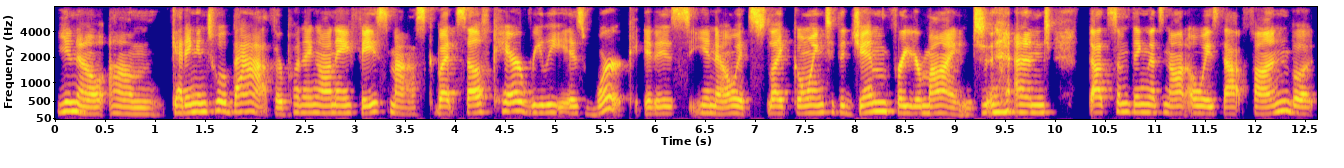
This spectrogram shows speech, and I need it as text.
you know, um, getting into a bath or putting on a face mask. But self care really is work. It is, you know, it's like going to the gym for your mind. and that's something that's not always that fun. But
